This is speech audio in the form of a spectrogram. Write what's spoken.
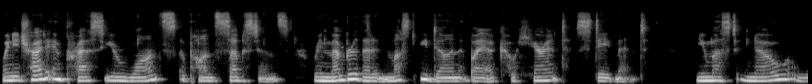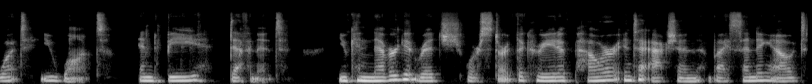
When you try to impress your wants upon substance, remember that it must be done by a coherent statement. You must know what you want and be definite. You can never get rich or start the creative power into action by sending out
